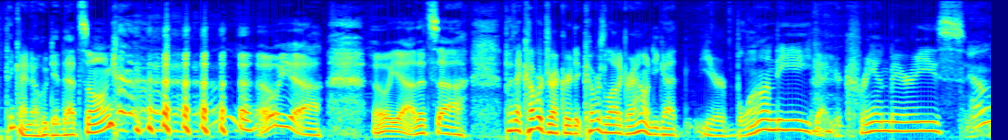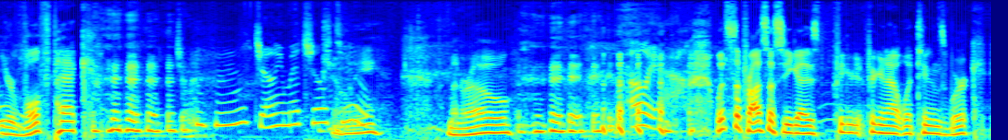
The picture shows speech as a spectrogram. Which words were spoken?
I think I know who did that song. oh yeah, oh yeah. That's uh, but that coverage record. It covers a lot of ground. You got your Blondie, you got your Cranberries, Oh, your yeah. Vulfpeck, hmm Joni Mitchell Joni, Monroe. Oh yeah. What's the process of you guys figure, figuring out what tunes work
